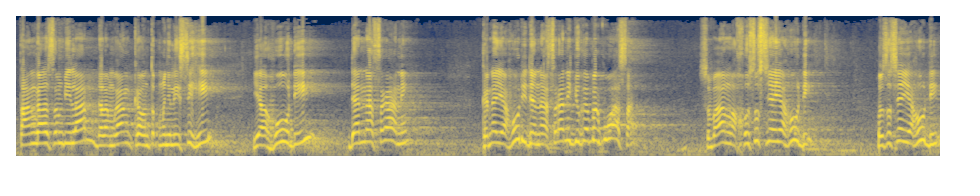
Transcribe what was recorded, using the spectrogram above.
Tanggal 9 dalam rangka untuk menyelisihi Yahudi dan Nasrani Karena Yahudi dan Nasrani juga berpuasa. Subhanallah, khususnya Yahudi. Khususnya Yahudi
